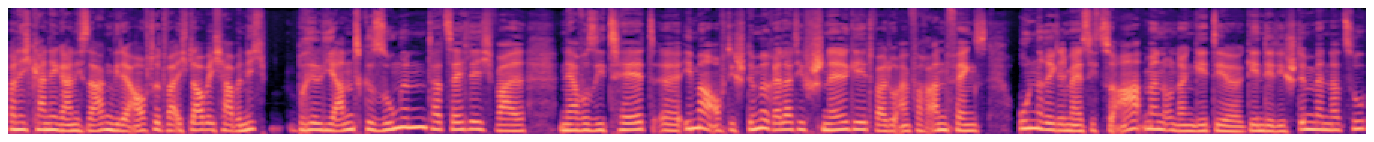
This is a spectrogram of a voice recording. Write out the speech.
Und ich kann dir gar nicht sagen, wie der Auftritt war. Ich glaube, ich habe nicht brillant gesungen tatsächlich, weil Nervosität äh, immer auf die Stimme relativ schnell geht, weil du einfach anfängst, unregelmäßig zu atmen und dann geht dir, gehen dir die Stimmbänder zu.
